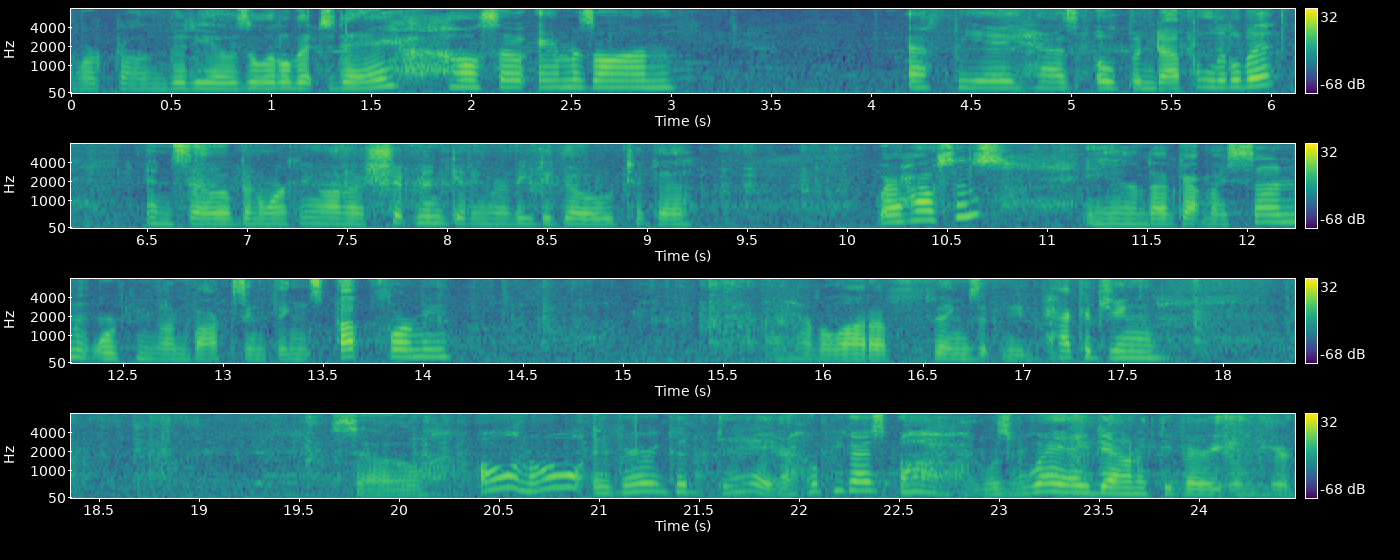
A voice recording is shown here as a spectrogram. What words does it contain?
Worked on videos a little bit today. Also, Amazon FBA has opened up a little bit, and so I've been working on a shipment getting ready to go to the warehouses. And I've got my son working on boxing things up for me. I have a lot of things that need packaging. So, all in all, a very good day. I hope you guys. Oh, I was way down at the very end here.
